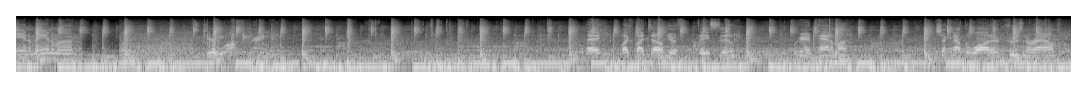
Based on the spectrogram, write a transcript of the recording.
Anima, anima. Security. Mike Bytel here with Phase 2. We're here in Panama, checking out the water, cruising around.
